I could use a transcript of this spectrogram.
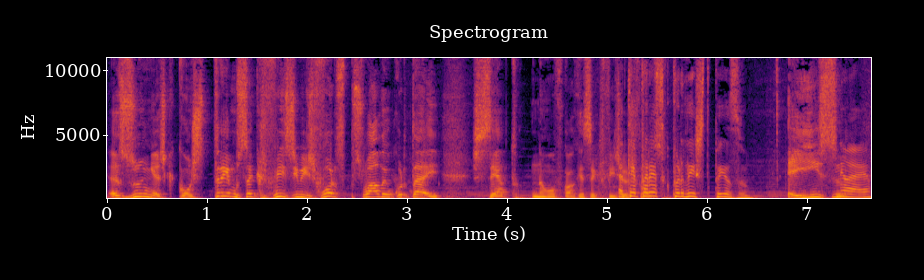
as unhas que com extremo sacrifício e esforço pessoal eu cortei. Exceto, não houve qualquer sacrifício. Até parece que perdeste peso. É isso. Não é?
